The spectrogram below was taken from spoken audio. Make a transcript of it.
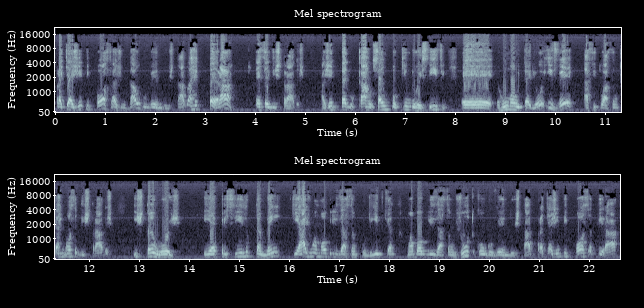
para que a gente possa ajudar o governo do estado a recuperar essas estradas. A gente pega o carro, sai um pouquinho do Recife, é, rumo ao interior e vê a situação que as nossas estradas estão hoje. E é preciso também que haja uma mobilização política, uma mobilização junto com o governo do Estado, para que a gente possa tirar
